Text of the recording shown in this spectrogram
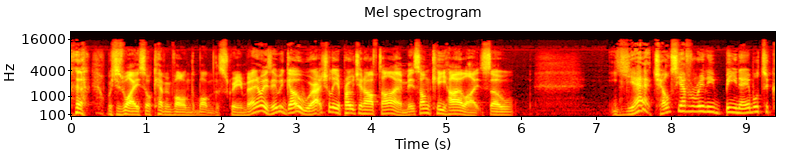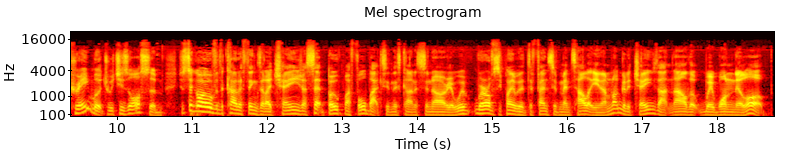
which is why you saw Kevin Volland at the bottom of the screen. But anyways, here we go. We're actually approaching half time. It's on key highlights, so yeah, Chelsea haven't really been able to create much, which is awesome. Just to go over the kind of things that I changed, I set both my fullbacks in this kind of scenario. We're, we're obviously playing with a defensive mentality, and I'm not going to change that now that we're 1 0 up.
